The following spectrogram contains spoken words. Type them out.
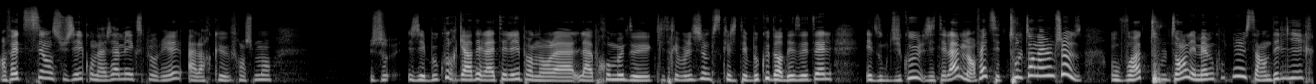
En fait c'est un sujet qu'on n'a jamais exploré alors que franchement j'ai beaucoup regardé la télé pendant la, promo de Clit Revolution parce que j'étais beaucoup dans des hôtels et donc du coup j'étais là mais en fait c'est tout le temps la même chose. On voit tout le temps les mêmes contenus, c'est un délire.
